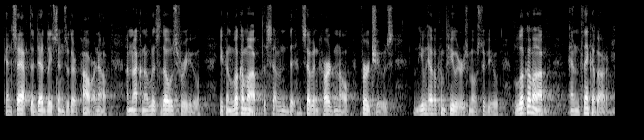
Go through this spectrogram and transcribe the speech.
can sap the deadly sins of their power. Now, I'm not going to list those for you. You can look them up, the seven, seven cardinal virtues. You have a computers, most of you. Look them up and think about them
